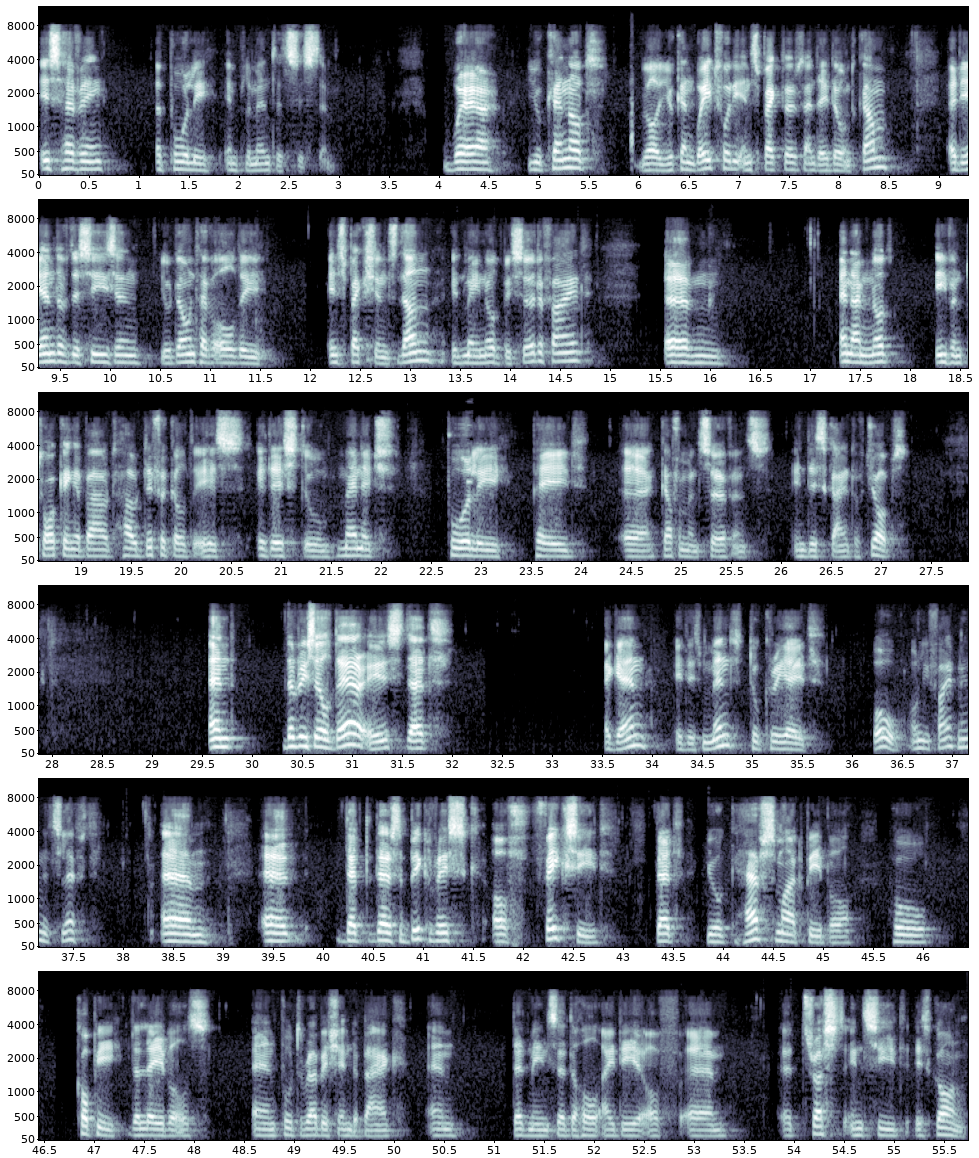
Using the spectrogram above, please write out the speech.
is having a poorly implemented system where you cannot, well, you can wait for the inspectors and they don't come. At the end of the season, you don't have all the inspections done. It may not be certified. Um, and I'm not even talking about how difficult it is, it is to manage poorly paid uh, government servants in this kind of jobs. And the result there is that again, it is meant to create, oh, only five minutes left, um, uh, that there's a big risk of fake seed, that you have smart people who copy the labels and put rubbish in the bag, and that means that the whole idea of um, trust in seed is gone.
